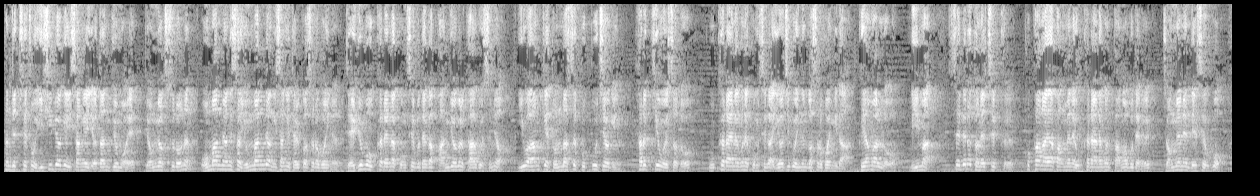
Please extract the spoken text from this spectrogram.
현재 최소 20여 개 이상의 여단 규모의 병력 수로는 5만 명에서 6만 명 이상이 될 것으로 보이는 대규모 우크라이나 공세부대가 반격을 가하고 있으며 이와 함께 돈바스 북부 지역인 하르키우에서도 우크라이나군의 공세가 이어지고 있는 것으로 보입니다. 그야말로 리만, 세베르도네츠크, 포파스나야 방면의 우크라이나군 방어부대를 정면에 내세우고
